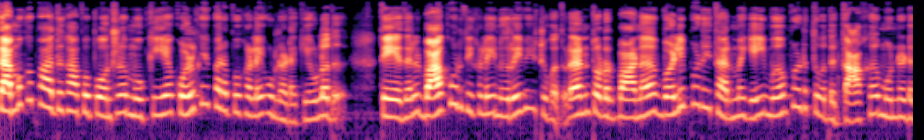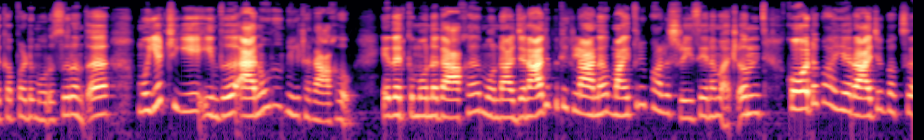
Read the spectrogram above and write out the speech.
சமூக பாதுகாப்பு போன்ற முக்கிய கொள்கை பரப்புகளை உள்ளடக்கியுள்ளது. தேர்தல் வாக்குறுதிகளை நிறைவேற்றுவதுடன் தொடர்பான வெளிப்படை தன்மையை மேம்படுத்துவதற்காக முன்னெடுக்கப்படும் ஒரு சிறந்த முயற்சியே இந்த அறுநூறு மீட்டர் ஆகும். இதற்கு முன்னதாக முன்னாள் ஜனாதிபதிகளான மைத்ரிபால ஸ்ரீசேன மற்றும் கோடபாய ராஜபக்ச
